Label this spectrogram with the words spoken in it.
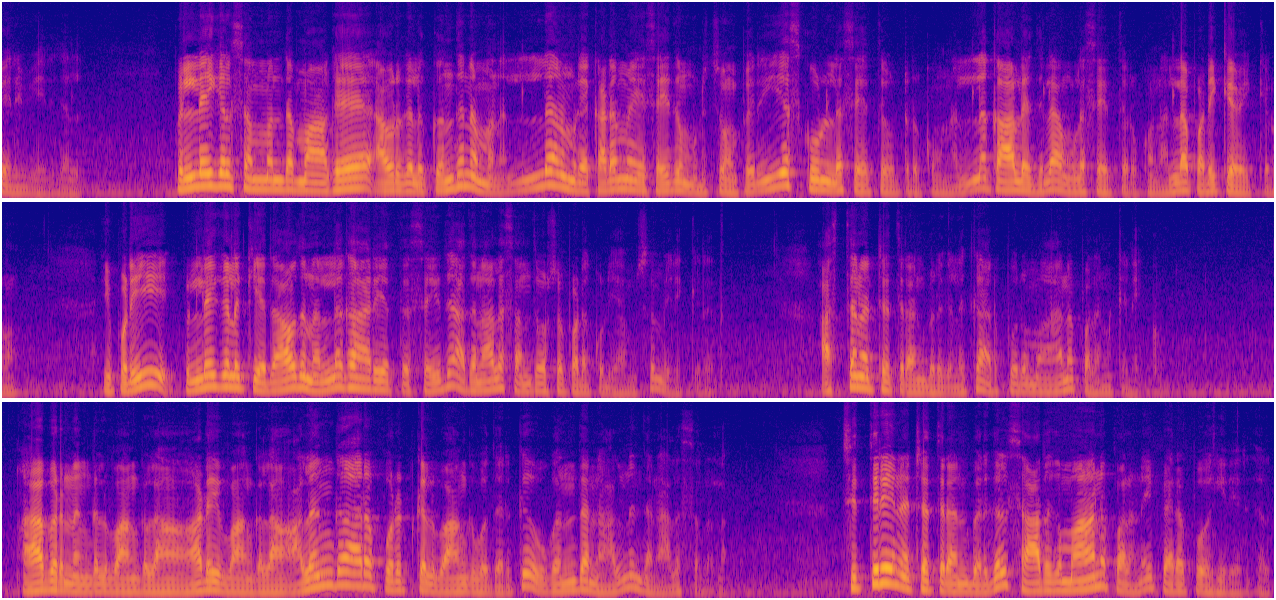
பெறுவீர்கள். பிள்ளைகள் சம்பந்தமாக அவர்களுக்கு வந்து நம்ம நல்ல நம்முடைய கடமையை செய்து முடித்தோம் பெரிய ஸ்கூலில் சேர்த்து விட்டுருக்கோம். நல்ல காலேஜில் அவங்கள சேர்த்துருக்கோம். நல்லா படிக்க வைக்கிறோம். இப்படி பிள்ளைகளுக்கு ஏதாவது நல்ல காரியத்தை செய்து அதனால் சந்தோஷப்படக்கூடிய அம்சம் இருக்கிறது. அஸ்த நட்சத்திர அன்பர்களுக்கு அற்புதமான பலன் கிடைக்கும். ஆபரணங்கள் வாங்கலாம் ஆடை வாங்கலாம் அலங்கார பொருட்கள் வாங்குவதற்கு உகந்த நாள்னு இந்த நாளை சொல்லலாம். சித்திரை நட்சத்திர அன்பர்கள் சாதகமான பலனை பெறப்போகிறீர்கள்.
